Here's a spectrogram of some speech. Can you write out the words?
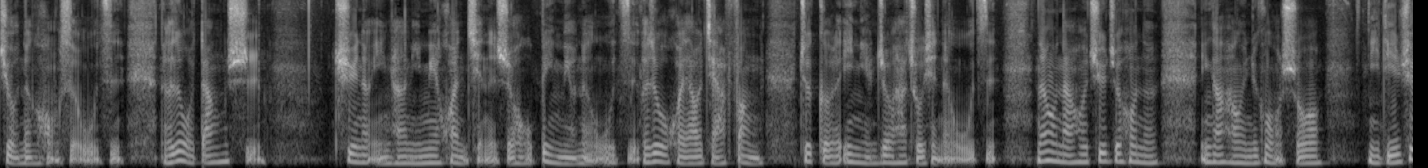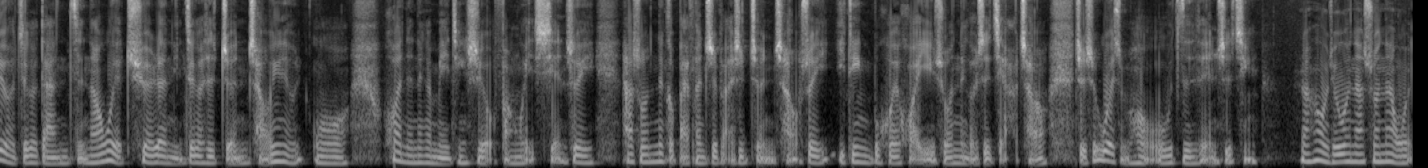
就有那个红色污渍。可是我当时去那个银行里面换钱的时候，并没有那个污渍。可是我回到家放，就隔了一年之后，它出现那个污渍。然后我拿回去之后呢，银行行员就跟我说。你的确有这个单子，然后我也确认你这个是真钞，因为我换的那个美金是有防伪线，所以他说那个百分之百是真钞，所以一定不会怀疑说那个是假钞，只是为什么会有污渍这件事情。然后我就问他说：“那我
